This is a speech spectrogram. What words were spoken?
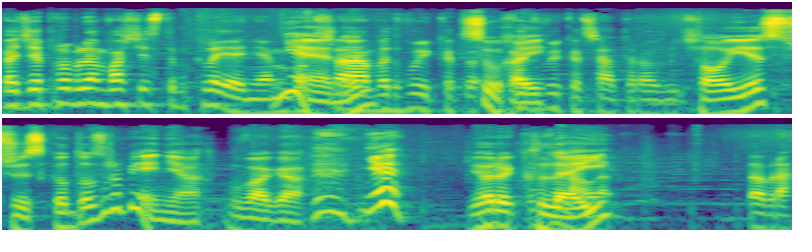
będzie problem właśnie z tym klejeniem, Nie, bo trzeba no. we dwójkę, to, Słuchaj. we dwójkę trzeba to robić. to jest wszystko do zrobienia. Uwaga. Nie! Biorę klej. Dobra,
